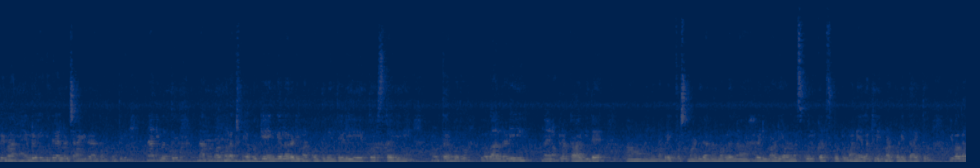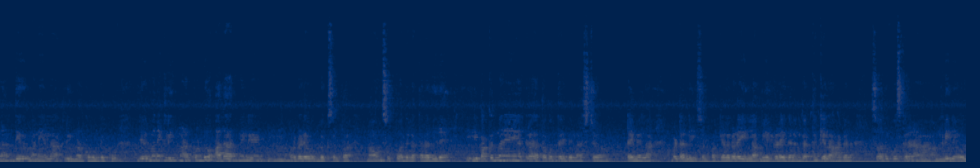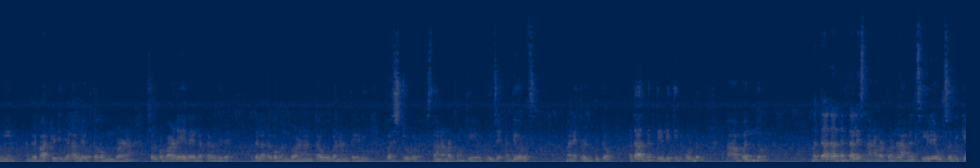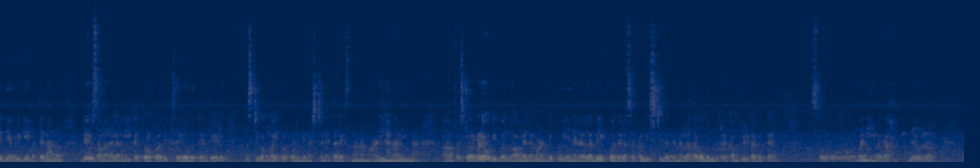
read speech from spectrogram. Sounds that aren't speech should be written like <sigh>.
Everyone ಎಲ್ಲರೂ ಹೇಗಿದ್ರೆ ಎಲ್ಲರೂ ಚೆನ್ನಾಗಿದ್ದಾರೆ ಅಂತ ನಾನು ಇವತ್ತು ನಾನು ವರಮಹಾಲಕ್ಷ್ಮಿ ಹಬ್ಬಕ್ಕೆ ಹೆಂಗೆಲ್ಲ ರೆಡಿ ಮಾಡ್ಕೊತೀನಿ ಅಂತೇಳಿ ತೋರಿಸ್ತಾ ಇದ್ದೀನಿ. ನೋಡ್ತಾ ಇರ್ಬೋದು. ಇವಾಗ ಆಲ್ರೆಡಿ ನೈನ್ ಓ ಕ್ಲಾಕ್ ಆಗಿದೆ ನಿನ್ನ ಬ್ರೇಕ್ಫಾಸ್ಟ್ ಮಾಡಿದ ನನ್ನ ಮಗಳನ್ನ ರೆಡಿ ಮಾಡಿ ಅವಳನ್ನ ಸ್ಕೂಲ್ಗೆ ಕಳಿಸ್ಬಿಟ್ಟು ಮನೆಯೆಲ್ಲ ಕ್ಲೀನ್ ಮಾಡ್ಕೊಂಡಿದ್ದಾಯಿತು. ಇವಾಗ ನಾನು ದೇವ್ರ ಮನೆಯೆಲ್ಲ ಕ್ಲೀನ್ ಮಾಡ್ಕೊಂಡ್ಬಿಡ್ಬೇಕು ದೇವ್ರ ಮನೆ ಕ್ಲೀನ್ ಮಾಡಿಕೊಂಡು ಅದಾದಮೇಲೆ ಹೊರಗಡೆ ಹೋಗ್ಬೇಕು ಸ್ವಲ್ಪ. ಮಾವಿನ ಸೊಪ್ಪು ಅದೆಲ್ಲ ತರೋದಿದೆ. ಇಲ್ಲಿ ಪಕ್ಕದ ಮನೆ ಹತ್ರ ತೊಗೊತಾ ಇದ್ದೆ ಲಾಸ್ಟ್ ಟೈಮೆಲ್ಲ ಬಟ್ ಅಲ್ಲಿ ಸ್ವಲ್ಪ ಕೆಳಗಡೆ ಇಲ್ಲ, ಮೇಲ್ಗಡೆ ಇದೆ, ನನಗೆ ಹತ್ತಕ್ಕೆಲ್ಲ ಆಗಲ್ಲ. ಸೊ ಅದಕ್ಕೋಸ್ಕರ ಅಂಗಡಿಲೇ ಹೋಗಿ, ಅಂದರೆ ಮಾರ್ಕೆಟ್ ಇದೆಯಲ್ಲ, ಅಲ್ಲೇ ಹೋಗಿ ತೊಗೊಂಬಂದ್ಬೋಣ ಸ್ವಲ್ಪ ಬಾಳೆ ಎಲೆ ಎಲ್ಲ ತರೋದಿದೆ, ಅದೆಲ್ಲ ತೊಗೊಬಂದ್ಬೋಣ ಅಂತ ಹೋಗೋಣ ಅಂತ ಹೇಳಿ ಫಸ್ಟು ಸ್ನಾನ ಮಾಡ್ಕೊಂಡು ಪೂಜೆ, ದೇವರು ಮನೆ ತೊಳೆದ್ಬಿಟ್ಟು, ಅದಾದ್ಮೇಲೆ ತಿಂಡಿ ತಿನ್ಕೊಂಡು ಬಂದು ಮತ್ತು ಅದಾದ್ಮೇಲೆ ತಲೆ ಸ್ನಾನ ಮಾಡ್ಕೊಂಡ್ರೆ ಆಮೇಲೆ ಸೀರೆ ಉಡ್ಸೋದಕ್ಕೆ ದೇವರಿಗೆ ಮತ್ತು ನಾನು ದೇವ್ರ ಸಾಮಾನೆಲ್ಲ ನೀಟಾಗಿ ತೊಳ್ಕೊಳ್ಳೋದಕ್ಕೆ ಸರಿ ಹೋಗುತ್ತೆ ಅಂತ ಹೇಳಿ ಫಸ್ಟ್ ಇವಾಗ ಮೈ ತೊಳ್ಕೊಂಡಿದ್ದೀನಿ ಅಷ್ಟೇ ತಲೆಗೆ ಸ್ನಾನ ಮಾಡಿಲ್ಲ ನಾನಿನ್ನು. ಫಸ್ಟ್ ಹೊರಗಡೆ ಹೋಗಿದ್ದು ಬಂದು ಆಮೇಲೆ ಮಾಡಬೇಕು, ಏನೇನೆಲ್ಲ ಬೇಕು, ಅದೆಲ್ಲ ಸ್ವಲ್ಪ ಲಿಸ್ಟ್ ಇದೆ, ಅದನ್ನೆಲ್ಲ ತಗೊಬಂದ್ಬಿಟ್ರೆ ಕಂಪ್ಲೀಟ್ ಆಗುತ್ತೆ. ಸೊ ಬನ್ನಿ ಇವಾಗ, ದೇವ್ರ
